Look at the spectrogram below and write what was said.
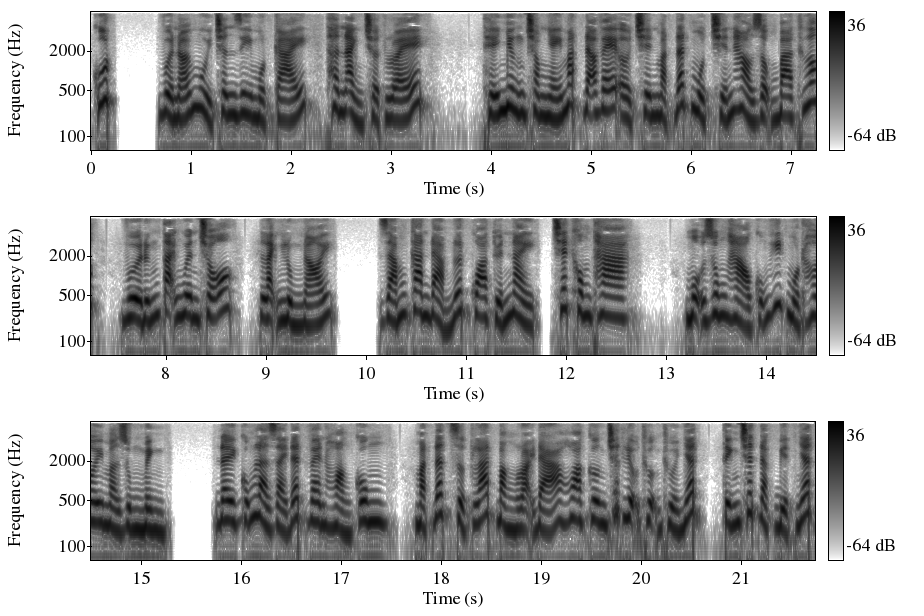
Cút! Vừa nói mùi chân di một cái, thân ảnh chợt lóe. Thế nhưng trong nháy mắt đã vẽ ở trên mặt đất một chiến hào rộng ba thước, vừa đứng tại nguyên chỗ, lạnh lùng nói. Dám can đảm lướt qua tuyến này, chết không tha. Mộ dung hào cũng hít một hơi mà dùng mình. Đây cũng là giải đất ven hoàng cung, mặt đất rực lát bằng loại đá hoa cương chất liệu thượng thừa nhất, tính chất đặc biệt nhất.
